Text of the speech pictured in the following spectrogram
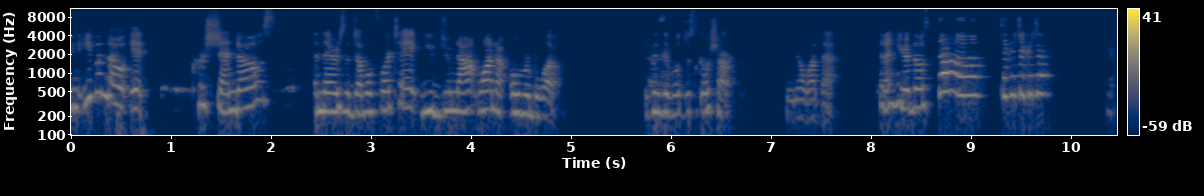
And even though it crescendos and there's a double forte, you do not want to overblow because it will just go sharp. We don't want that. Can I hear those? Da, ticka, ticka, da. Yeah.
